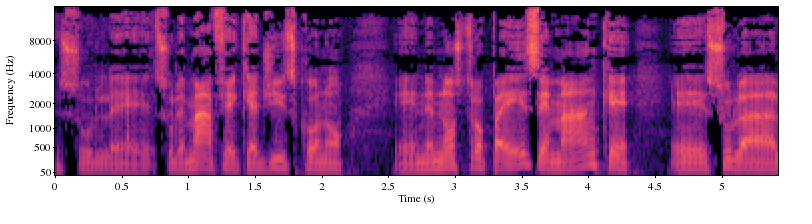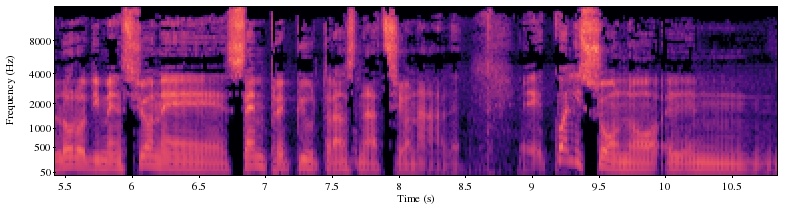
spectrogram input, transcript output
sulle, sulle mafie che agiscono eh, nel nostro paese, ma anche eh, sulla loro dimensione sempre più transnazionale. Eh, quali sono ehm,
